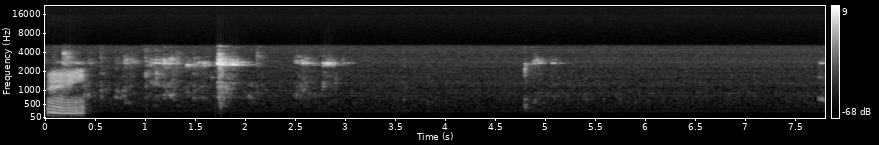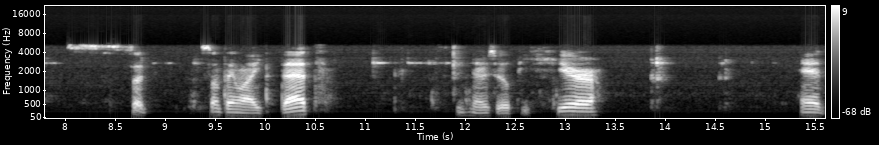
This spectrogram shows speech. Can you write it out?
Hmm. so something like that. Nose will be here. Head.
